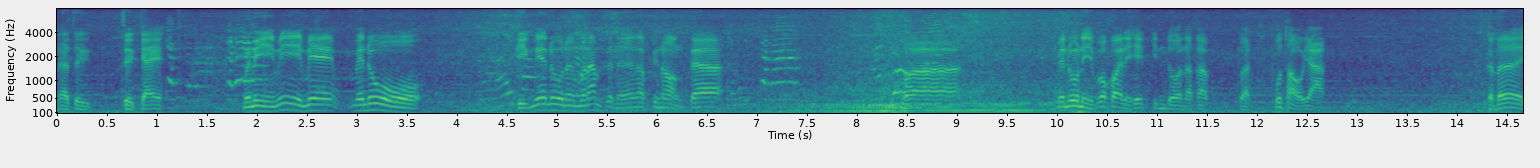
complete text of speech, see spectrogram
น่าจะจืดใจมือนี้มีเมเมนูอีกเมนูหนึ่งมานำเสนอครับพี่น้องแต่ว่าเมนูนี้พ่อคอยได้เฮ็ดกินโดนแล้วครับแบบผู้เฒ่าอยาก ก็เลย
